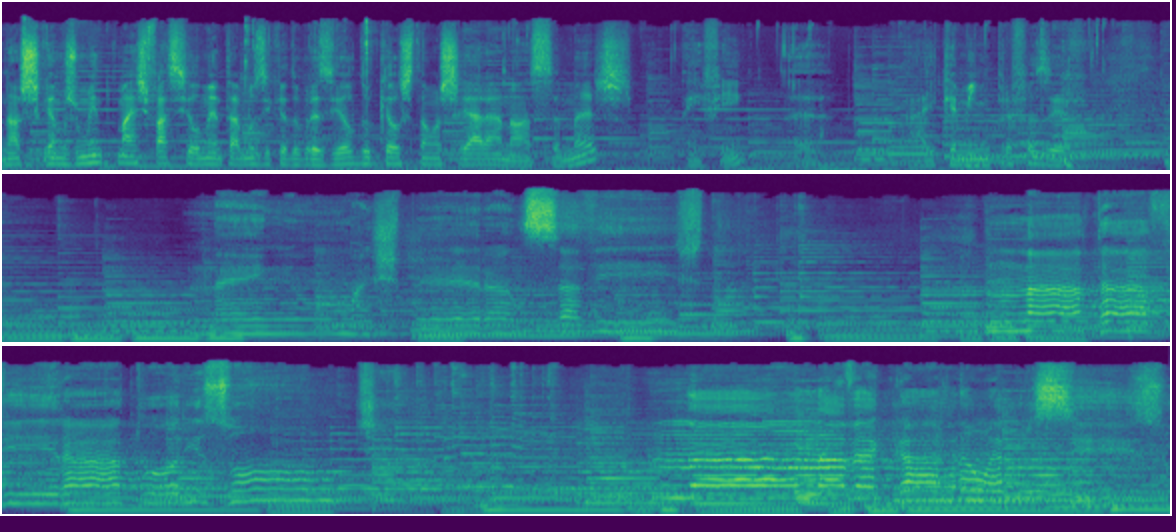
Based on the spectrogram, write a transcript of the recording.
nós chegamos muito mais facilmente à música do Brasil do que eles estão a chegar à nossa, mas, enfim, uh, há aí caminho para fazer. Nenhuma esperança vista, nada virá do horizonte. Não navegar não é preciso,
